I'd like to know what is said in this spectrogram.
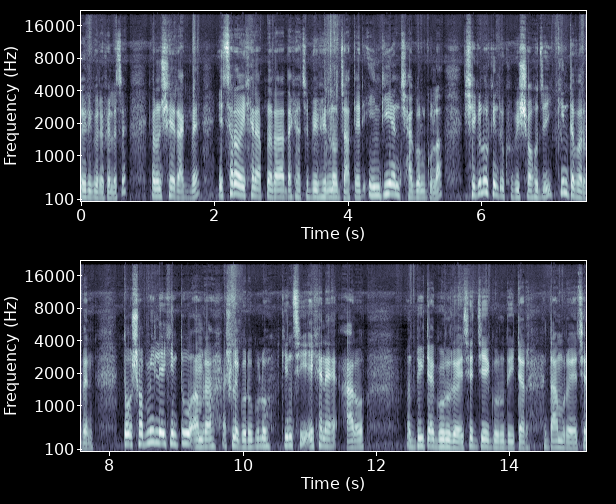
তৈরি করে ফেলেছে কারণ সে রাখবে। এছাড়াও এখানে আপনারা দেখা যাচ্ছে বিভিন্ন জাতের ইন্ডিয়ান ছাগলগুলা সেগুলো কিন্তু খুবই সহজেই কিনতে পারবেন। তো সব মিলিয়ে কিন্তু আমরা আসলে গরুগুলো কিনছি। এখানে আরও দুইটা গরু রয়েছে যে গরু দুইটার দাম রয়েছে।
